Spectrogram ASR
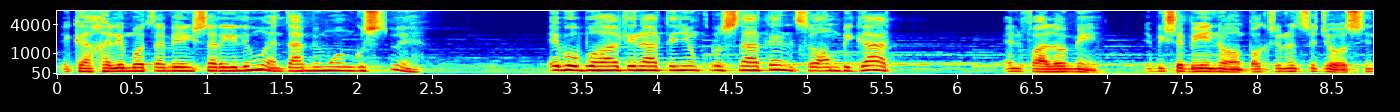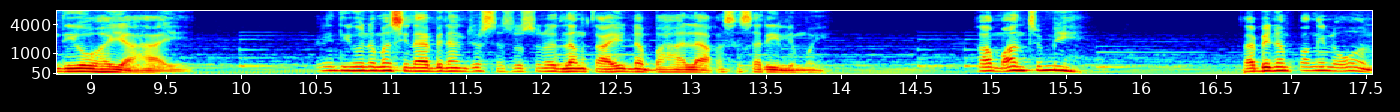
Eh kakalimutan mo yung sarili mo, ang dami mo ang gusto eh. Eh bubuhatin natin yung krus natin, so ang bigat. And follow me. Ibig sabihin no, ang pagsunod sa Diyos, hindi ho hayahay. Pero hindi ho naman sinabi ng Diyos na susunod lang tayo na bahala ka sa sarili mo eh. Come unto me. Sabi ng Panginoon,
